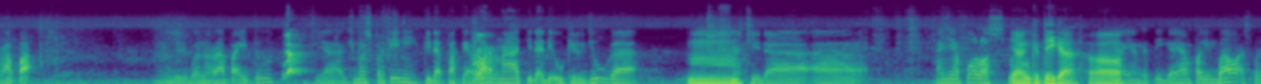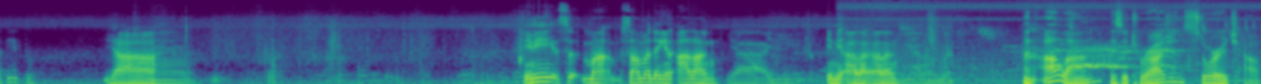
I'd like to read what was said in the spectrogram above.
Rapa. Hmm, jadi Banua Rapa itu ya cuma seperti ini, tidak pakai warna, tidak diukir juga, Hmm. tidak eh, hanya polos. Yang ini. ketiga. Oh, Nah, yang ketiga, yang paling bawah seperti itu. ya. Nah, Ini sama dengan alang. ya ini Ini alang-alang. ini alam Banua. An alang is a Tarajan storage house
